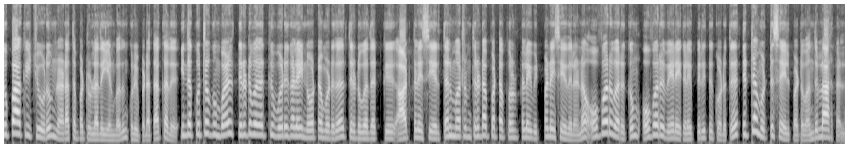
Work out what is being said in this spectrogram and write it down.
துப்பாக்கிச் சூடும் நடத்தப்பட்டுள்ளது என்பதும் குறிப்பிடத்தக்கது. இந்த குற்ற கும்பல் திருடுவதற்கு வீடுகளை நோட்டமிடுதல் திருடுவதற்கு ஆட்களை சேர்த்தல் மற்றும் திருடப்பட்ட பொருட்களை விற்பனை செய்தல் என ஒவ்வொருவருக்கும் ஒவ்வொரு வேலைகளை பிரித்து கொடுத்து திட்டமிட்டு செயல்பட்டு வந்துள்ளார்கள்.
